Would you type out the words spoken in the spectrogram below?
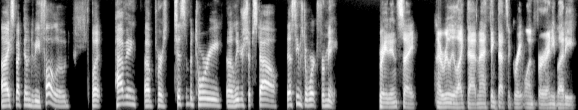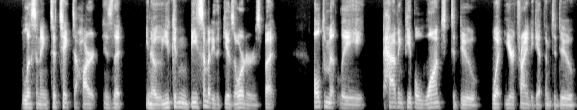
I expect them to be followed. But having a participatory uh, leadership style, that seems to work for me. Great insight. I really like that. And I think that's a great one for anybody listening to take to heart is that, you know, you can be somebody that gives orders, but ultimately having people want to do what you're trying to get them to do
